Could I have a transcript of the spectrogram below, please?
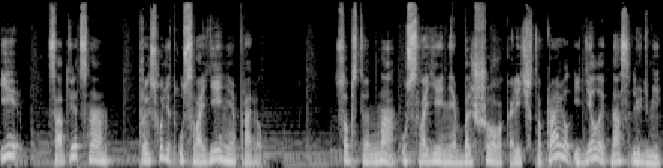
И, соответственно, происходит усвоение правил. Собственно, усвоение большого количества правил и делает нас людьми.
